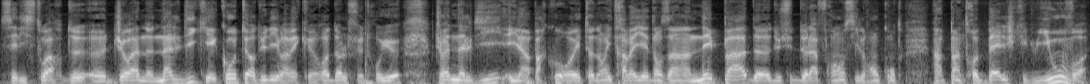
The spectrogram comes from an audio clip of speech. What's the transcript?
C'est l'histoire de euh, Johan Naldi, qui est co-auteur du livre avec euh, Rodolphe Trouilleux. Johan Naldi, il a un parcours euh, étonnant. Il travaillait dans un EHPAD du sud de la France. Il rencontre un peintre belge qui lui ouvre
